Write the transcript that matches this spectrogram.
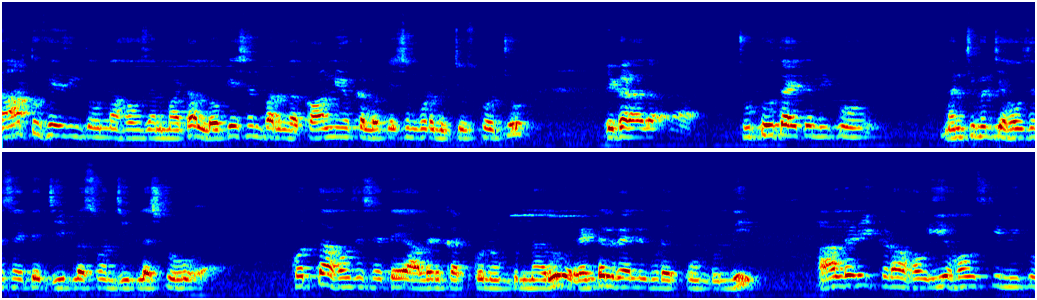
నార్త్ ఫేజింగ్తో ఉన్న హౌస్ అనమాట లొకేషన్ పరంగా కాలనీ యొక్క లొకేషన్ కూడా మీరు చూసుకోవచ్చు. ఇక్కడ చుట్టూతో అయితే మీకు మంచి మంచి హౌసెస్ అయితే G plus one G plus two కొత్త హౌసెస్ అయితే ఆల్రెడీ కట్టుకొని ఉంటున్నారు. రెంటల్ వాల్యూ కూడా ఎక్కువ ఉంటుంది. ఆల్రెడీ ఇక్కడ ఈ హౌస్కి మీకు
